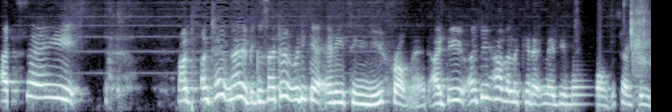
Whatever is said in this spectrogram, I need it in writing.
I'd say I, I don't know because I don't really get anything new from it. I do I do have a look at it maybe once every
